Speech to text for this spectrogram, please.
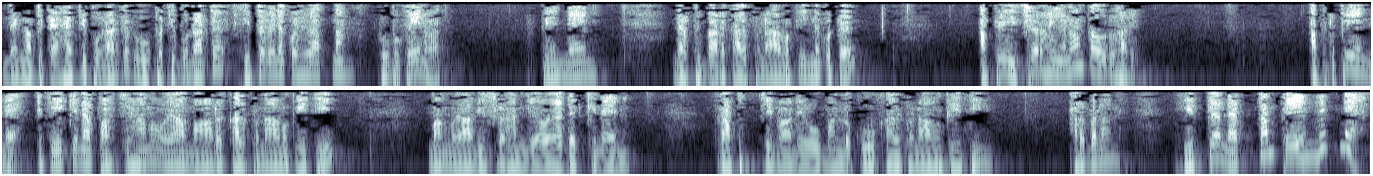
දැන් අපිට ඇහැ තිබුණාට රූප තිබුණාට හිත වෙන කොහෙවත් නම් රූප පේනවද? පේන්නේ නැහැනේ. දැන් අපි බර කල්පනාවක ඉන්නකොට අපේ ඉස්සරහින් යනවා කවුරු හරි. අපිට පේන්නේ නැහැ. ඒක නා පස්සේ අහන ඔයා මාර කල්පනාවක හිටි මං ඔයාගේ ඉස්සරහන් ගියා ඔයා දැක්කේ නෑනේ. අපිට කියනවානේ ඕ මං ලොකු කල්පනාවක හිටි. අර බලන්න. හිත නැත්තම් පේන්නේ නැහැ.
